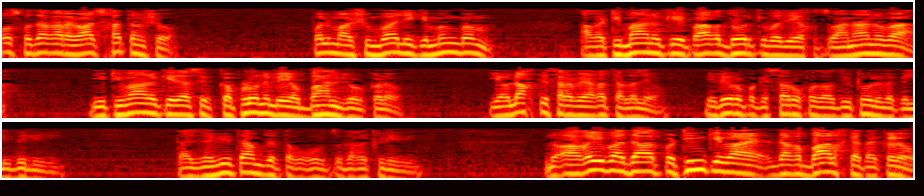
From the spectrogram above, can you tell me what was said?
اوس خدغه رواج ختم شو خپل ماشوموالي کې موږ بم هغه ټیمانو کې په هغه دور کې به د ځوانانو با دي ټیمانو کې داسې کپړو نه به یو بال جوړ کړو یو لخت سره به هغه تړلې و د ډیرو پکې سر خو د ټولو لکه لیدلې دي تجنبي تام درته ورته دغه کړی دي نو هغه به دا په ټیم کې وای دغه بال خته کړو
